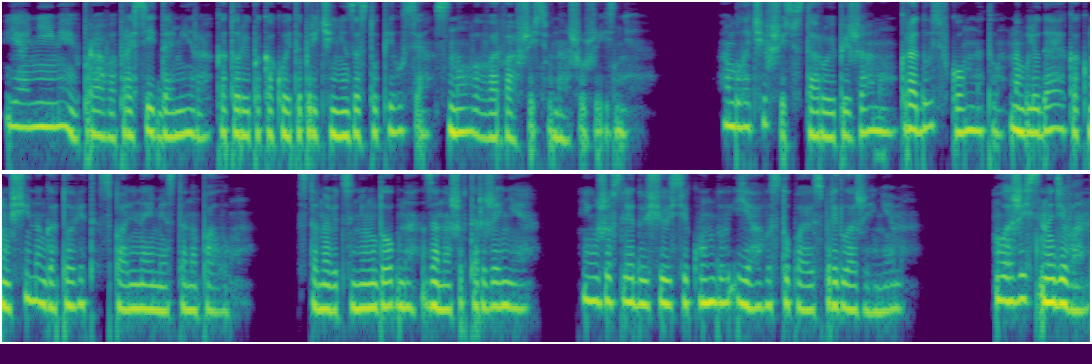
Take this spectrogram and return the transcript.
Я не имею права просить Дамира, который по какой-то причине заступился, снова ворвавшись в нашу жизнь. Облачившись в старую пижаму, крадусь в комнату, наблюдая, как мужчина готовит спальное место на полу. Становится неудобно за наше вторжение, и уже в следующую секунду я выступаю с предложением. «Ложись на диван».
